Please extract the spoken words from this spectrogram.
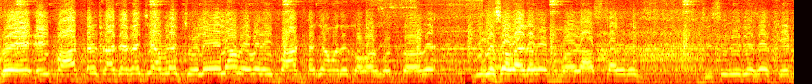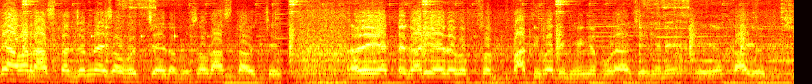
তো এই পাহাড়টার কাছাকাছি আমরা চলে এলাম, এবার এই পাহাড়টাকে আমাদের কভার করতে হবে। এদিকে সব একদম রাস্তাগুলো জিসিবি দিয়ে সব কেটে আবার রাস্তার জন্য এসব হচ্ছে, দেখো, সব রাস্তা হচ্ছে। আর এই একটা গাড়ি দেখো, সব পাতি পাতি ভেঙে পড়ে আছে এখানে, এই সব কাজ হচ্ছে।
